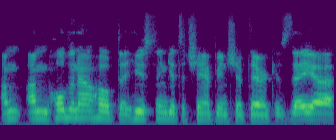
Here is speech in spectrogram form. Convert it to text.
I'm I'm holding out hope that Houston gets a championship there because they uh,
